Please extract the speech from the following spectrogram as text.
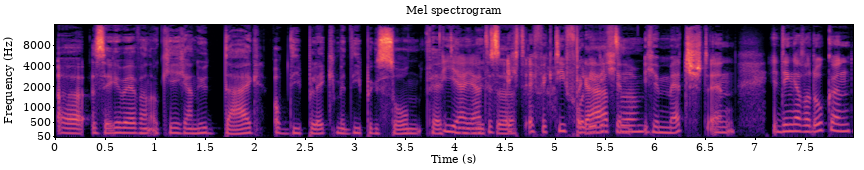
eh, zeggen wij van oké, ga nu daar op die plek met die persoon 15 Ja, ja, het is echt effectief volledig praten. gem- gematcht. En ik denk dat dat ook een,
